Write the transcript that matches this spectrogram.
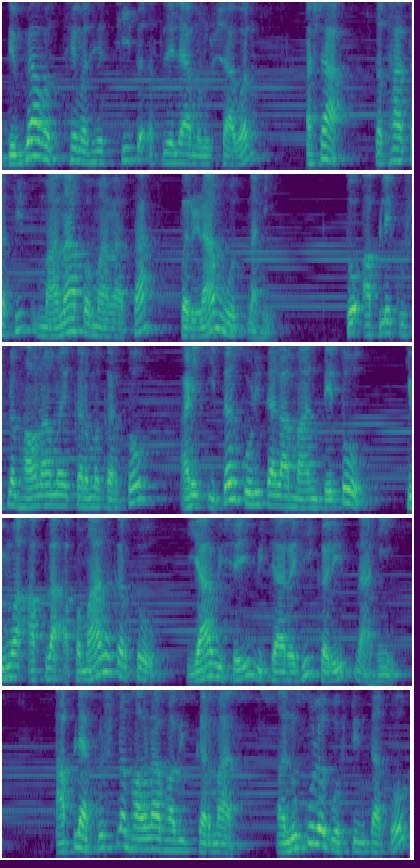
दिव्यावस्थेमध्ये स्थित असलेल्या मनुष्यावर अशा तथाकथित मानापमानाचा परिणाम होत नाही. तो आपले कृष्ण भावनामय कर्म करतो आणि इतर कोणी त्याला मान देतो किंवा आपला अपमान करतो याविषयी विचारही करीत नाही. आपल्या कृष्ण भावनाभावित कर्मास अनुकूल गोष्टींचा तो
